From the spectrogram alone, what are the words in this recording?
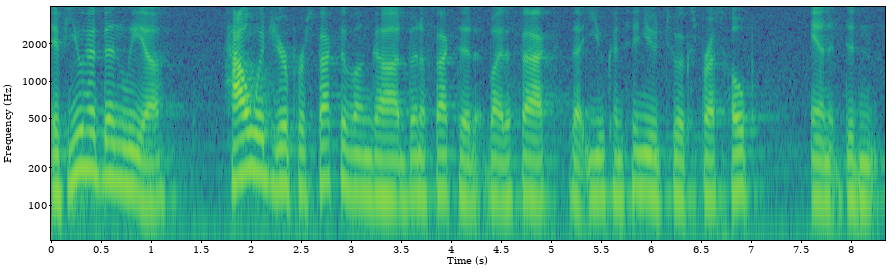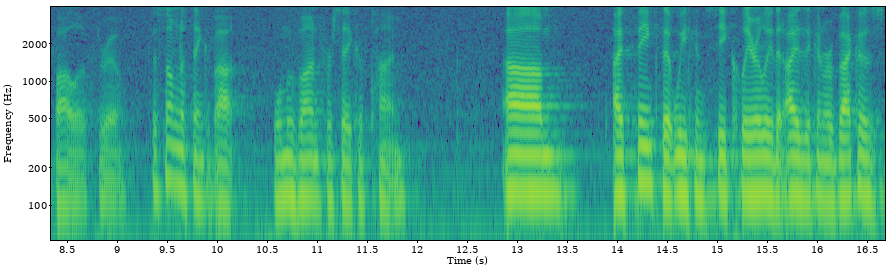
if you had been Leah, how would your perspective on God been affected by the fact that you continued to express hope and it didn't follow through? Just something to think about. We'll move on for sake of time. Um, I think that we can see clearly that Isaac and Rebekah's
